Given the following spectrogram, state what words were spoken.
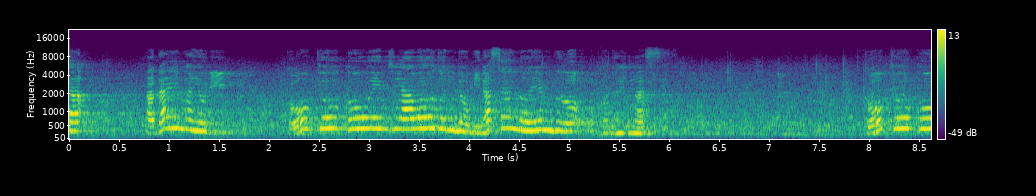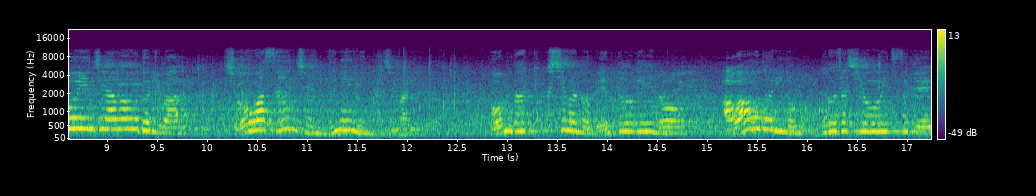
したただいまより東京高円寺阿波踊りの皆さんの演舞を行います。東京高円寺阿波踊りは昭和32年に始まり本場徳島の伝統芸能阿波踊りの志を追い続け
